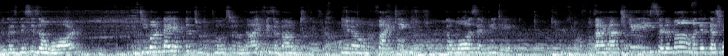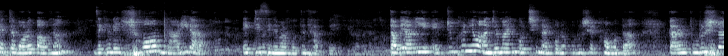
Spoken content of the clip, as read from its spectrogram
Because this is a war জীবনটাই একটা যুদ্ধ so life is about you know fighting the wars every day তাই আজকে এই সিনেমা আমাদের কাছে একটা বড় পাওনা, যেখানে সব নারীরা একটি সিনেমার মধ্যে থাকবে। তবে আমি একটুখানিও আন্ডারমাইন করছি না কোনো পুরুষের ক্ষমতা, কারণ পুরুষরা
